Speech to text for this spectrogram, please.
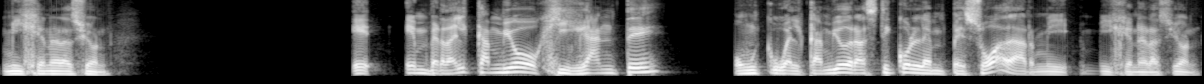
mi generación. Eh, en verdad, el cambio gigante o, un- o el cambio drástico la empezó a dar mi, mi generación.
